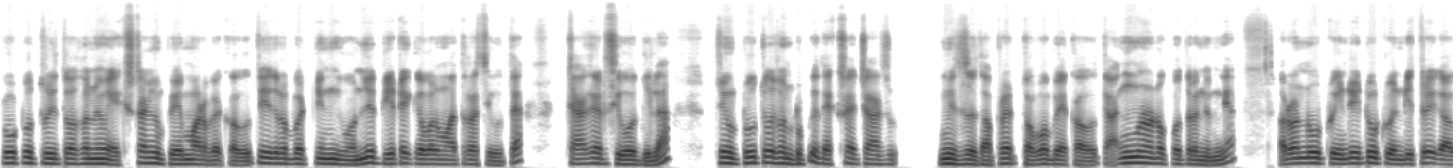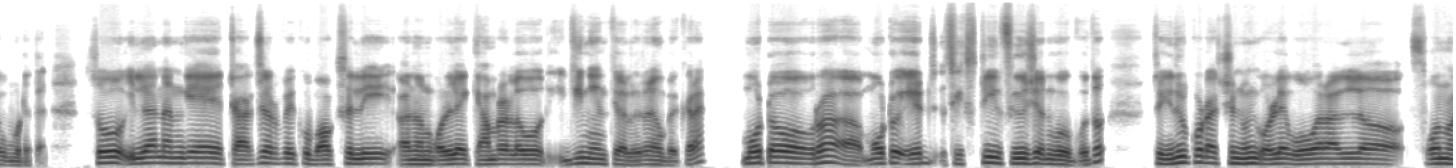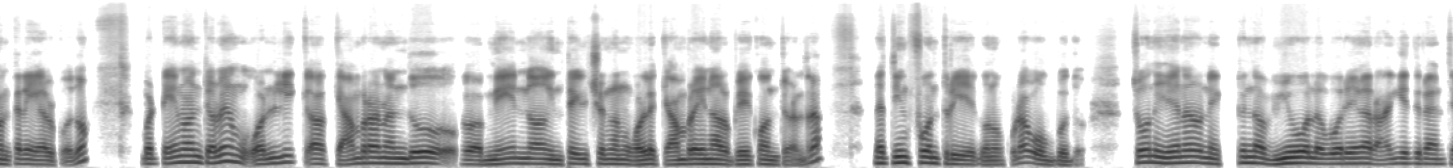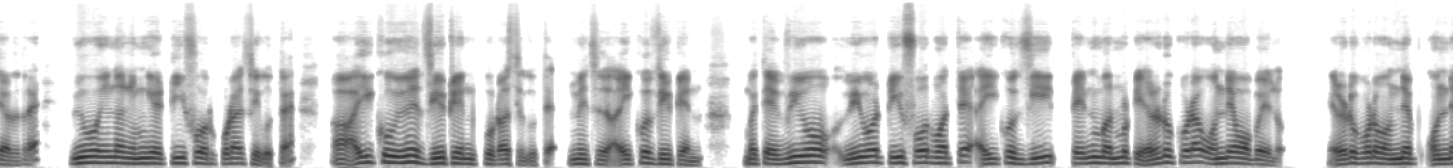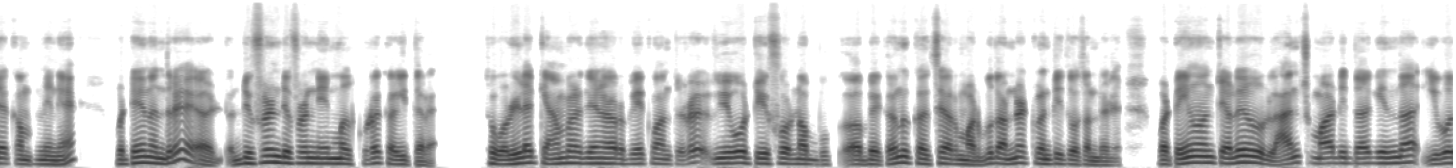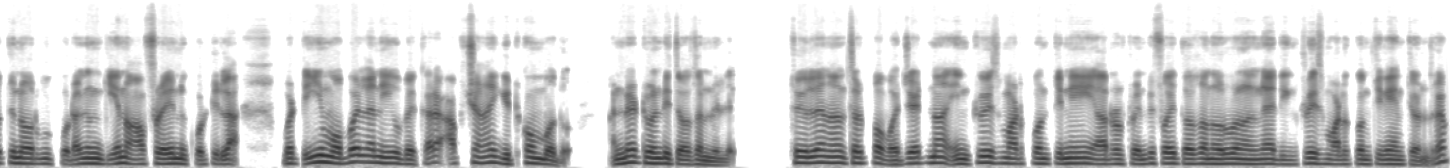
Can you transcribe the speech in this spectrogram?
two to three thousand ನೀವು ಎಕ್ಸ್ಟ್ರಾ ನೀವು ಪೇ ಮಾಡಬೇಕಾಗುತ್ತೆ. ಇದರ ಬಟ್ ನಿಮ್ಗೆ ಓನ್ಲಿ ಡೇಟಾ ಕೇಬಲ್ ಮಾತ್ರ ಸಿಗುತ್ತೆ. ಚಾರ್ಜರ್ ಸಿಗೋದಿಲ್ಲ. ನೀವು two thousand rupees extra charge means separate ತೊಗೋಬೇಕಾಗುತ್ತೆ. ಹಂಗೆ ನೋಡೋಕೆ ಹೋದ್ರೆ ನಿಮಗೆ ಅರೌಂಡು ಟ್ವೆಂಟಿ ಟು ಟ್ವೆಂಟಿ ತ್ರೀಗೆ ಆಗ್ಬಿಡುತ್ತೆ. ಸೊ ಇಲ್ಲ ನನಗೆ ಚಾರ್ಜರ್ ಬೇಕು ಬಾಕ್ಸಲ್ಲಿ ನನಗೆ ಒಳ್ಳೆ ಕ್ಯಾಮ್ರಾ ಲವ್ ಇದ್ದೀನಿ ಅಂತ ಹೇಳಿದ್ರೆ ನೀವು ಬೇಕಾದ್ರೆ ಮೋಟೋ ಅವರ ಮೋಟೋ ಏಟ್ ಸಿಕ್ಸ್ಟಿ ಫ್ಯೂಷನ್ಗೆ ಹೋಗ್ಬೋದು. ಸೊ ಇದು ಕೂಡ ಅಷ್ಟೇ ನಿಮ್ಗೆ ಒಳ್ಳೆ ಓವರ್ ಆಲ್ ಫೋನ್ ಅಂತಲೇ ಹೇಳ್ಬೋದು. ಬಟ್ ಏನು ಅಂತೇಳಿ ಓನ್ಲಿ ಕ್ಯಾಮ್ರಾ ನಂದು ಮೇನ್ ಇಂಟೆನ್ಷನ್ ನನಗೆ ಒಳ್ಳೆ ಕ್ಯಾಮ್ರಾ ಏನಾದ್ರು ಬೇಕು ಅಂತ ಹೇಳಿದ್ರೆ ನಥಿಂಗ್ ಫೋನ್ ತ್ರೀಗೂ ಕೂಡ ಹೋಗ್ಬೋದು. ಸೊ ನೀವು ಏನಾದ್ರು ನೆಕ್ಸ್ಟ್ ವಿವೋ ಲವರ್ ಏನಾದ್ರು ಆಗಿದ್ದೀರಾ ಅಂತ ಹೇಳಿದ್ರೆ ವಿವೋ ಇಂದ ನಿಮಗೆ ಟಿ ಫೋರ್ ಕೂಡ ಸಿಗುತ್ತೆ. ಐಕೋ ಜಿ ಟೆನ್ ಕೂಡ ಸಿಗುತ್ತೆ. ಮೀನ್ಸ್ ಐಕೋ ಜಿ ಟೆನ್ ಮತ್ತು ವಿವೋ ವಿವೋ ಟಿ ಫೋರ್ ಮತ್ತು ಐಕೋ ಜಿ ಟೆನ್ ಬಂದ್ಬಿಟ್ಟು ಎರಡು ಕೂಡ ಒಂದೇ ಮೊಬೈಲು ಎರಡು ಕೂಡ ಒಂದೇ ಒಂದೇ ಕಂಪ್ನಿನೇ ಬಟ್ ಏನಂದರೆ ಡಿಫ್ರೆಂಟ್ ಡಿಫ್ರೆಂಟ್ ನೇಮಲ್ಲಿ ಕೂಡ ಕರೀತಾರೆ. ಸೊ ಒಳ್ಳೆ ಕ್ಯಾಮ್ರಾದ ಏನಾದ್ರು ಬೇಕು ಅಂತಂದರೆ ವಿವೋ ಟಿ ಫೋರ್ನ ಬುಕ್ ಬೇಕಂದ್ರೆ ಕನ್ಸಿಡರ್ ಮಾಡ್ಬೋದು. ಹಂಡ್ರೆಡ್ ಟ್ವೆಂಟಿ ತೌಸಂಡಲ್ಲಿ ಬಟ್ ಏನು ಅಂತ ಹೇಳಿದ್ರು ಲಾಂಚ್ ಮಾಡಿದ್ದಾಗಿಂದ ಇವತ್ತಿನವರೆಗೂ ಕೂಡ ನನಗೆ ಏನು ಆಫರ್ ಏನು ಕೊಟ್ಟಿಲ್ಲ. ಬಟ್ ಈ ಮೊಬೈಲ್ನ ನೀವು ಬೇಕಾದ್ರೆ ಆಪ್ಷನಾಗಿ ಇಟ್ಕೊಬೋದು. ಹಂಡ್ರೆಡ್ ಟ್ವೆಂಟಿ ತೌಸಂಡಲ್ಲಿ ಸೊ, ಇಲ್ಲೇ, ನಾನು ಸ್ವಲ್ಪ ಬಜೆಟ್ನ ಇನ್ಕ್ರೀಸ್ ಮಾಡ್ಕೊತೀನಿ. ಅರೌಂಡ್ ಟ್ವೆಂಟಿ ಫೈವ್ ತೌಸಂಡ್ವರೆಗೂ ನಾನು ಅದು ಇನ್ಕ್ರೀಸ್ ಮಾಡ್ಕೊತೀನಿ ಅಂತ ಹೇಳಿದ್ರೆ,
